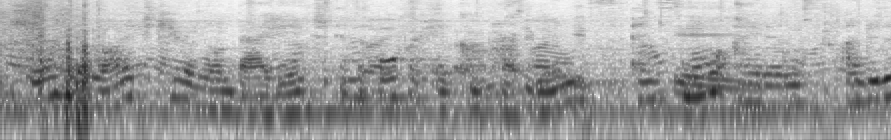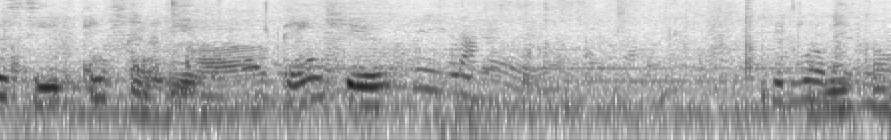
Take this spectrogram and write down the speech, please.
Ensure the large carry-on baggage in the overhead compartments and small items under the seat in front of you. Thank you. นี่ก็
